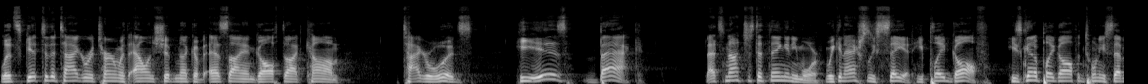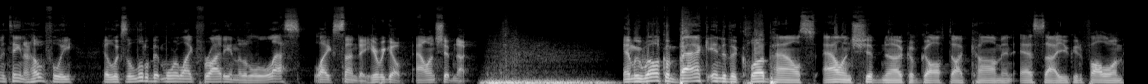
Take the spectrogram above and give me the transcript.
let's get to the Tiger return with Alan Shipnuck of SIandGolf.com. Tiger Woods, he is back. That's not just a thing anymore. We can actually say it. He played golf. He's going to play golf in 2017, and hopefully it looks a little bit more like Friday and a little less like Sunday. Here we go. Alan Shipnuck. And we welcome back into the clubhouse Alan Shipnuck of golf.com and SI. You can follow him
